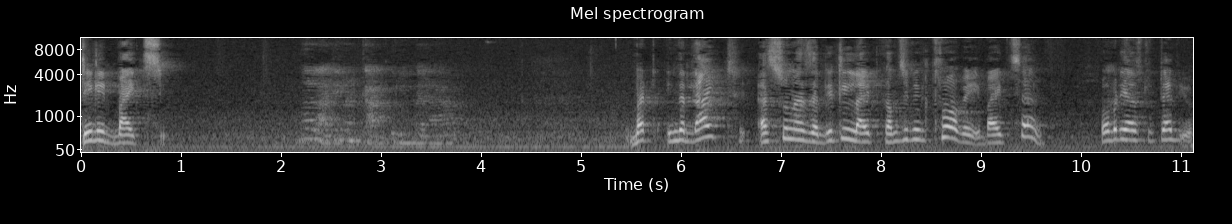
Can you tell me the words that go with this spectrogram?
Till it bites you. But in the light, as soon as a little light comes in, it will throw away by itself. Nobody has to tell you.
